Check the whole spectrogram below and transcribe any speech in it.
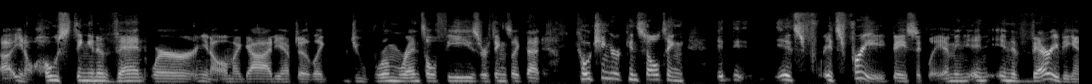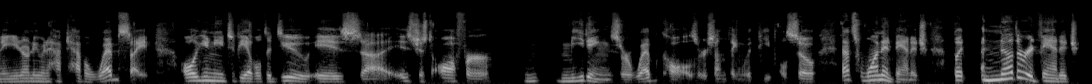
uh, you know hosting an event where you know oh my god you have to like do room rental fees or things like that. Coaching or consulting it, it, it's it's free basically. I mean in, in the very beginning you don't even have to have a website. All you need to be able to do is uh, is just offer meetings or web calls or something with people. So that's one advantage. But another advantage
